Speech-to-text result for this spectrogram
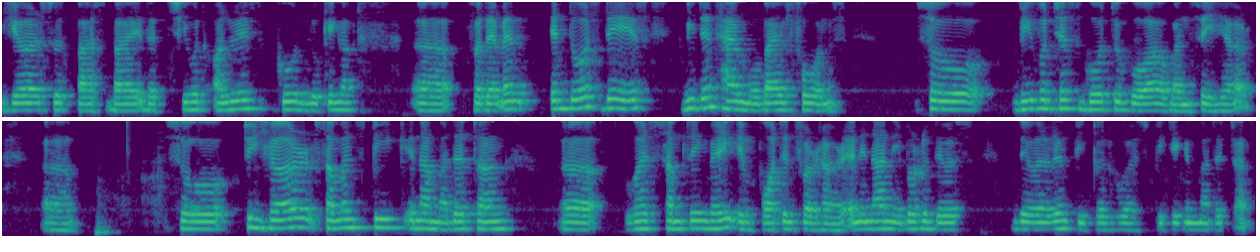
years would pass by that she would always go looking up uh, for them. And in those days, we didn't have mobile phones, so we would just go to Goa once a year. Uh, so to hear someone speak in our mother tongue uh, was something very important for her. And in our neighborhood, there was there weren't people who were speaking in mother tongue.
